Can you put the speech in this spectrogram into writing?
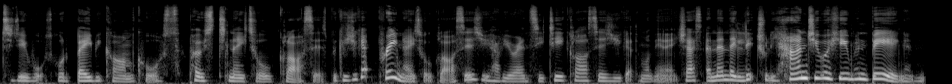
to do what's called a baby calm course, postnatal classes, because you get prenatal classes, you have your NCT classes, you get them on the NHS, and then they literally hand you a human being and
